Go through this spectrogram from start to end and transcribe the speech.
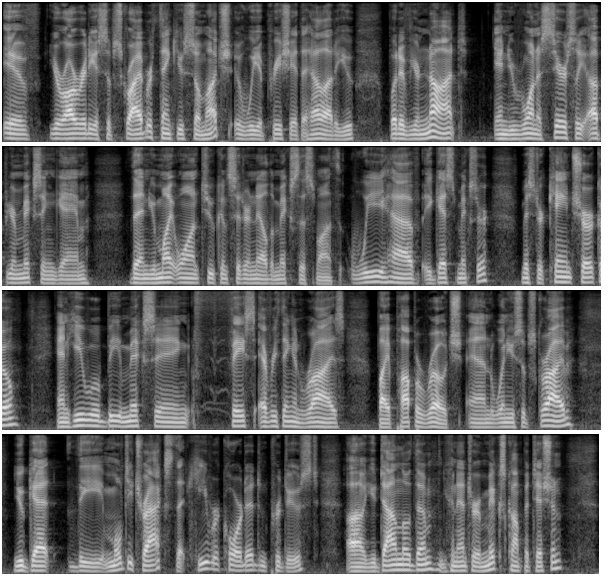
If you're already a subscriber, thank you so much. We appreciate the hell out of you. But if you're not, and you want to seriously up your mixing game, then you might want to consider Nail the Mix this month. We have a guest mixer, Mr. Kane Churko, and he will be mixing Face Everything and Rise by Papa Roach. And when you subscribe, you get the multi tracks that he recorded and produced. Uh, you download them. You can enter a mix competition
